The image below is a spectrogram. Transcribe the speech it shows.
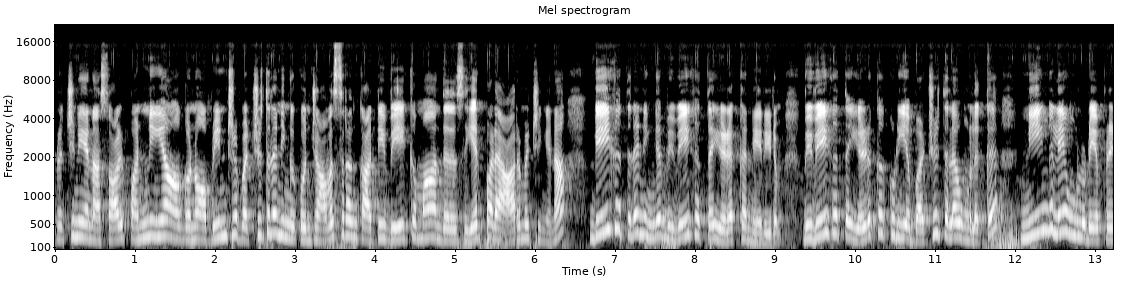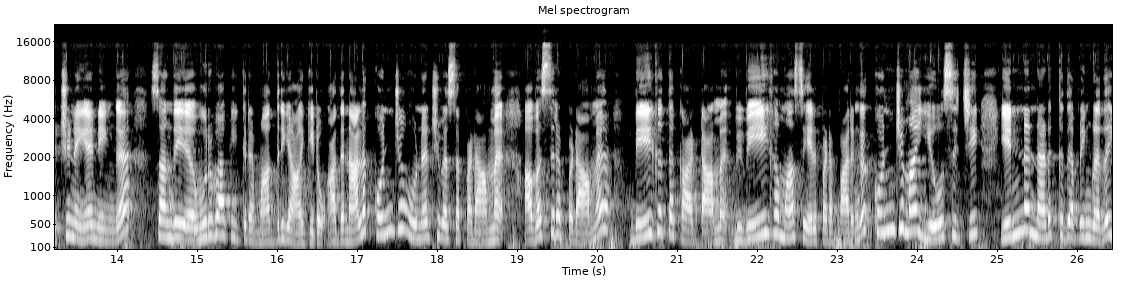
பிரச்சனையை நான் சால்வ் பண்ணியே ஆகணும் அப்படின்ற பட்சத்தில் நீங்கள் கொஞ்சம் கொஞ்சம் அவசரம் காட்டி வேகமாக அந்த செயற்பட ஆரம்பிச்சிங்கன்னா வேகத்தில் நீங்கள் விவேகத்தை இழக்க நேரிடும். விவேகத்தை இழக்கக்கூடிய பட்சத்தில் உங்களுக்கு நீங்களே உங்களுடைய பிரச்சனையை நீங்கள் சந்தி உருவாக்கிக்கிற மாதிரி ஆகிடும். அதனால் கொஞ்சம் உணர்ச்சி வசப்படாமல் அவசரப்படாமல் வேகத்தை காட்டாமல் விவேகமாக செயல்பட பாருங்கள் கொஞ்சமாக யோசித்து என்ன நடக்குது அப்படிங்கிறத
